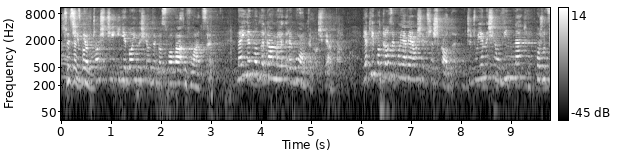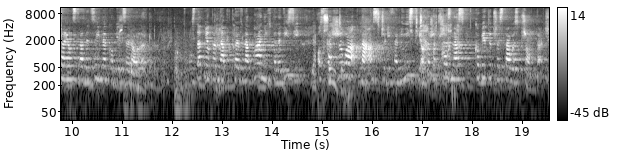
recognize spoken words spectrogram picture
przedsiębiorczości i nie boimy się tego słowa władzy. Na ile podlegamy regułom tego świata? Jakie po drodze pojawiają się przeszkody? Czy czujemy się winne, porzucając tradycyjne kobiece role? Ostatnio pewna, pewna pani w telewizji oskarżyła nas, czyli feministki, o to, że przez nas kobiety przestały sprzątać.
